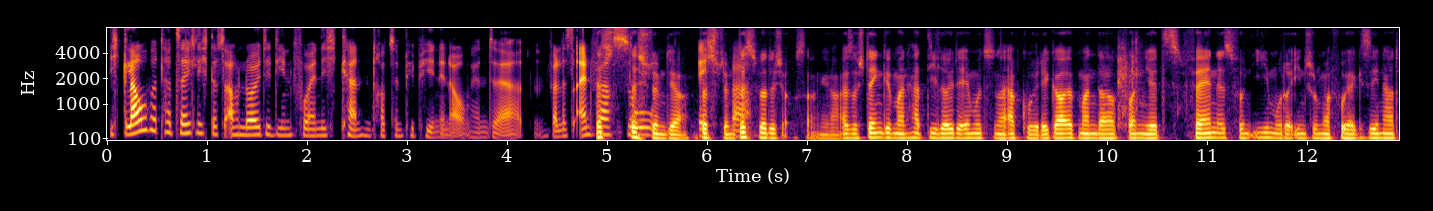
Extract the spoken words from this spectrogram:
ich glaube tatsächlich, dass auch Leute, die ihn vorher nicht kannten, trotzdem Pipi in den Augen hinterher hatten, weil es einfach Das, so das stimmt, ja. Das stimmt. war. Das würde ich auch sagen, ja. Also ich denke, man hat die Leute emotional abgeholt. Egal, ob man davon jetzt Fan ist von ihm oder ihn schon mal vorher gesehen hat.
